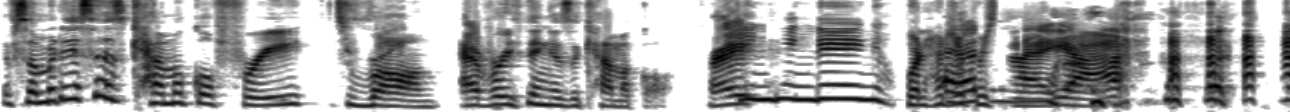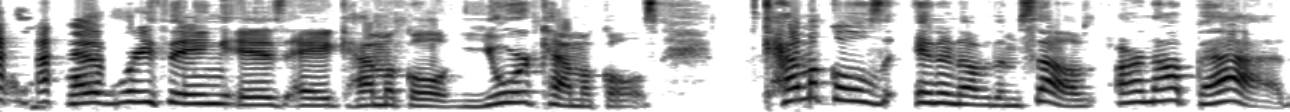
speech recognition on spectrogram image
If somebody says chemical free, it's wrong. Everything is a chemical, right? Ding, ding, ding. 100%. Yeah. Everything is a chemical. Your chemicals. Chemicals in and of themselves are not bad.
